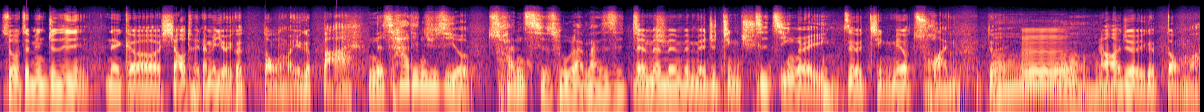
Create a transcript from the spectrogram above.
所以我这边就是那个小腿那边有一个洞嘛，有个疤。你的插进去是有穿刺出来吗？还是只是没有没有没有没有就进去，只进而已，只有进没有穿。对，嗯，然后就有一个洞嘛，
